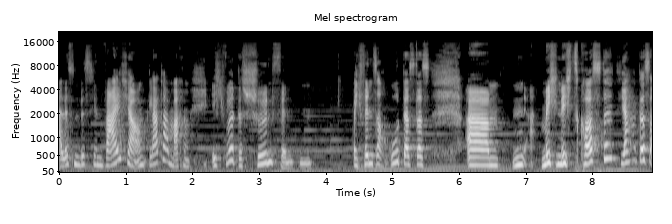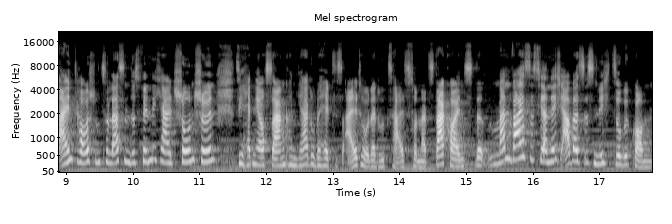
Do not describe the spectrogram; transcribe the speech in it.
alles ein bisschen weicher und glatter machen. Ich würde es schön finden. Ich finde es auch gut, dass das ähm, mich nichts kostet, ja, das eintauschen zu lassen. Das finde ich halt schon schön. Sie hätten ja auch sagen können, ja, du behältst das alte oder du zahlst 100 Starcoins. Man weiß es ja nicht, aber es ist nicht so gekommen.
